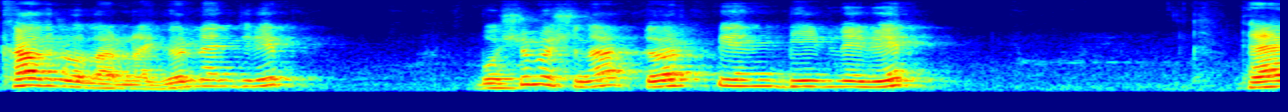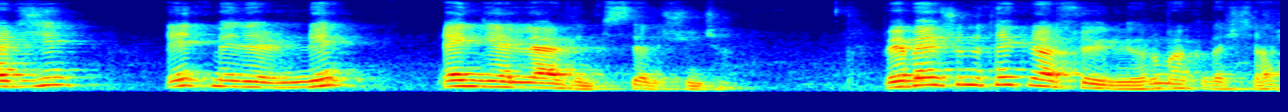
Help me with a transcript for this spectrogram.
kadrolarına yönlendirip boşu boşuna 4001'leri tercih etmelerini engellerdim kişisel düşüncem. Ve ben şunu tekrar söylüyorum arkadaşlar.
